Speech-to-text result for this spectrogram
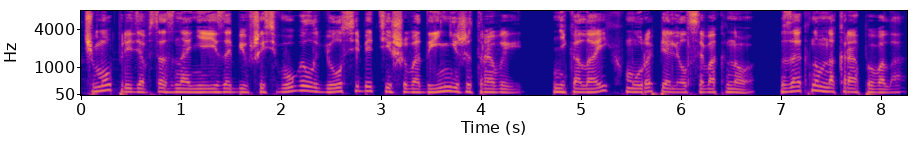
Чмо, придя в сознание и забившись в угол, вел себя тише воды ниже травы. Николай хмуро пялился в окно. За окном накрапывало.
